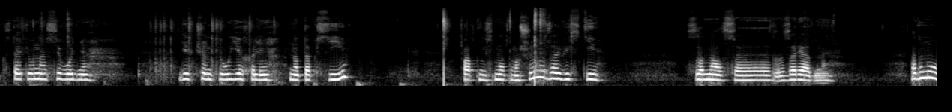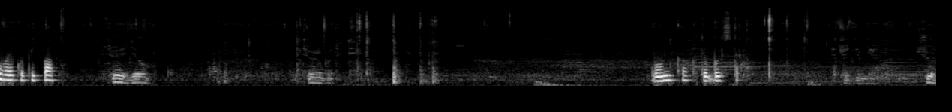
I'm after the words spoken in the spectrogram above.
Кстати, у нас сегодня девчонки уехали на такси. Пап не смог машину завести. Сломался э, зарядная. Надо новое купить, пап. Все, я сделал. Все работаете. Вон как ты быстро. А что с ним делать? Все.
